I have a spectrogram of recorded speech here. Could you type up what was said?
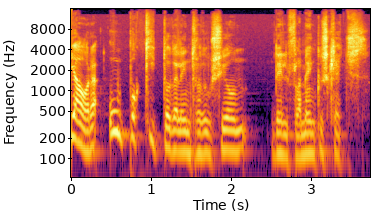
Y ahora un poquito de la introducción del Flamenco Sketches.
